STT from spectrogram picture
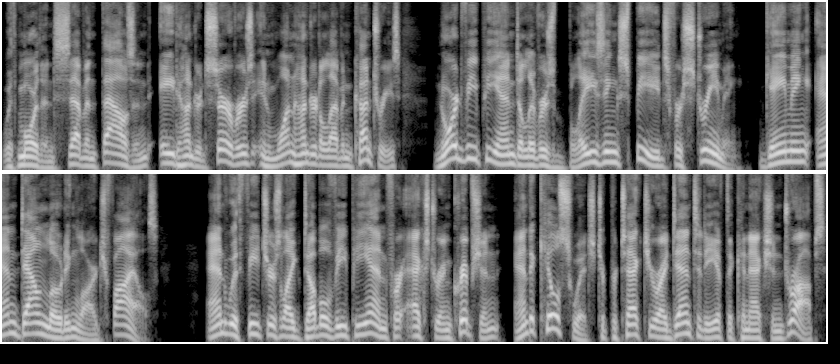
With more than 7,800 servers in 111 countries, NordVPN delivers blazing speeds for streaming, gaming, and downloading large files. And with features like double VPN for extra encryption and a kill switch to protect your identity if the connection drops,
